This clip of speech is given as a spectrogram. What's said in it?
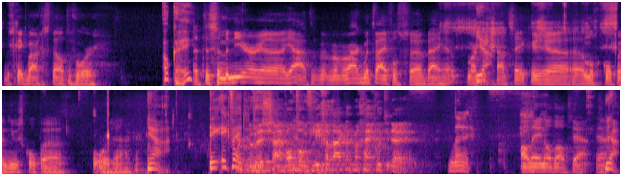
beschikbaar gesteld ervoor. Oké. Okay. Het is een manier uh, ja, waar ik mijn twijfels bij heb. Maar ja. dit gaat zeker nog koppen, nieuwskoppen veroorzaken. Ja, ik, ik weet het bewustzijn rondom vliegen lijkt het me geen goed idee. Nee. Alleen al dat, ja. Ja, ja.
